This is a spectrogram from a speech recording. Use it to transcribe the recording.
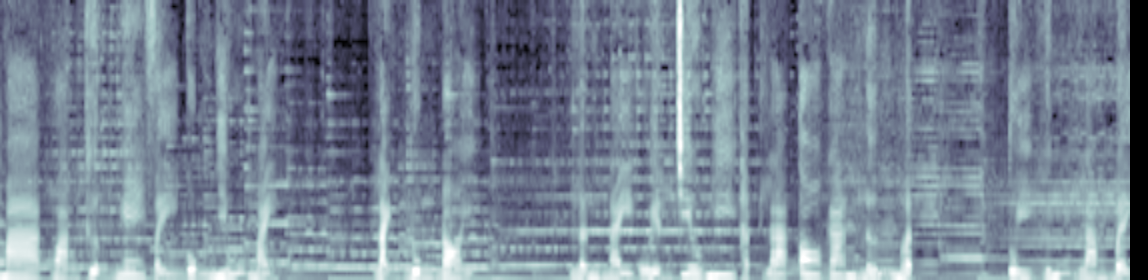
Mà hoàng thượng nghe vậy cũng nhíu mày. Lạnh lùng nói. Lần này Uyển Chiêu Nhi thật là to gan lớn mật. Tùy hứng làm bậy.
